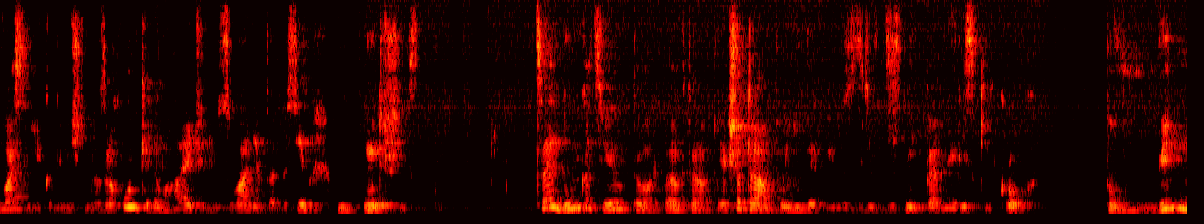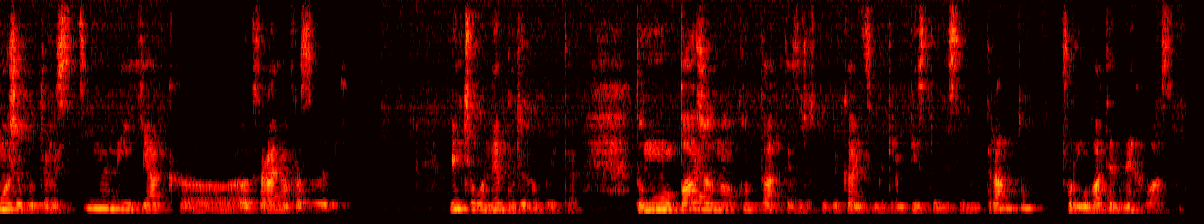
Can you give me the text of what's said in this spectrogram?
власні економічні розрахунки вимагають фінансування передусім внутрішніх статей. Це думка цієї електорату. Якщо Трамп поїде і здійснить певний різкий крок, то він може бути розцінений як е, електорально вразливий. Він цього не буде робити. Тому бажано контакти з республіканцями, трампістами і самим Трампом формувати негласно. Е,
